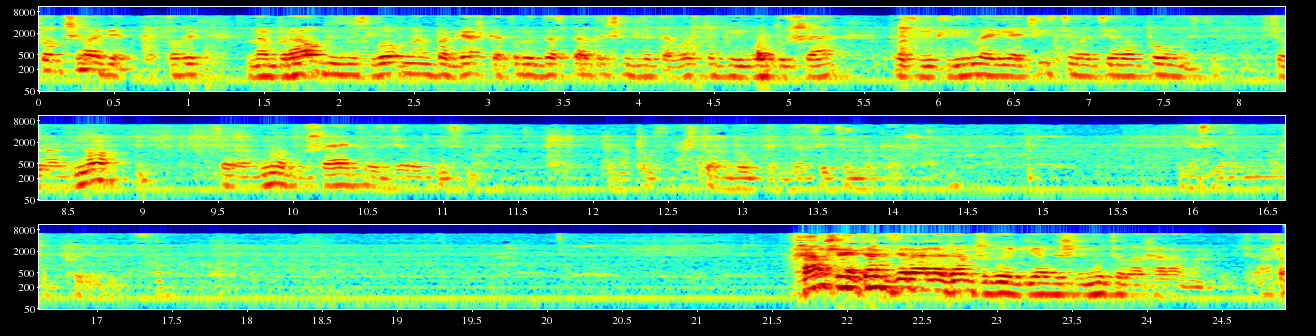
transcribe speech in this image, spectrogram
тот человек, который набрал, безусловно, багаж, который достаточно для того, чтобы его душа просветлила и очистила тело полностью, все равно все равно душа этого сделать не сможет. Вопрос, а что же будет тогда с этим багажом? Если он не может проявиться. Хам шайтак зирали адам шелу эгел и шлемут харама. А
